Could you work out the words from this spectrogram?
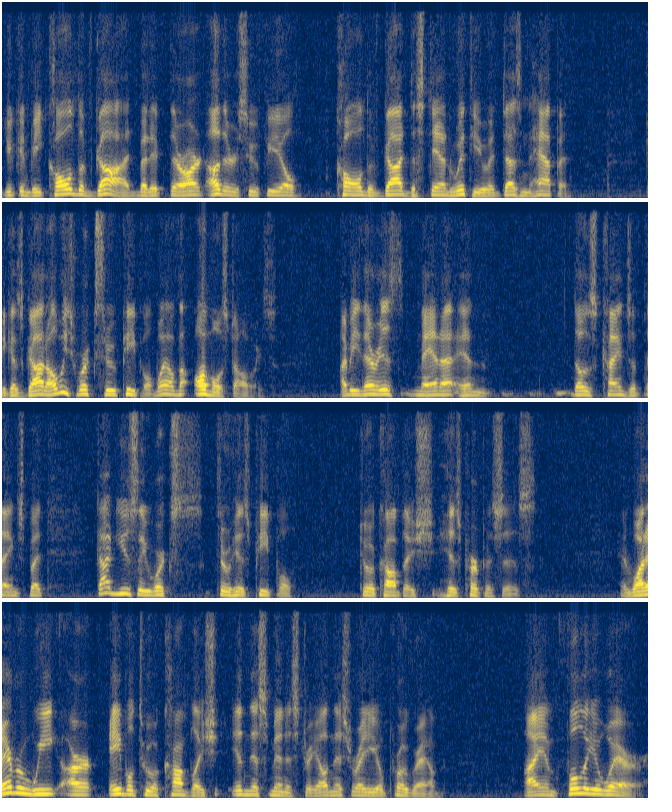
You can be called of God, but if there aren't others who feel called of God to stand with you, it doesn't happen. Because God always works through people. Well, almost always. I mean, there is manna and those kinds of things, but God usually works through his people to accomplish his purposes. And whatever we are able to accomplish in this ministry, on this radio program, I am fully aware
